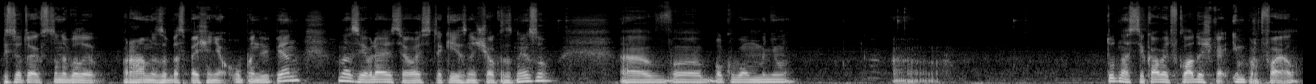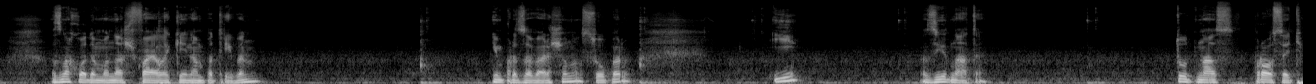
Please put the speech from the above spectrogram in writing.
Після того, як встановили програмне забезпечення OpenVPN, у нас з'являється ось такий значок знизу е, в боковому меню. Е, Тут нас цікавить вкладочка Import файл. Знаходимо наш файл, який нам потрібен. Імпорт завершено, супер. І з'єднати. Тут нас просить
